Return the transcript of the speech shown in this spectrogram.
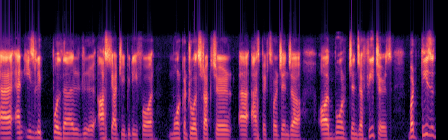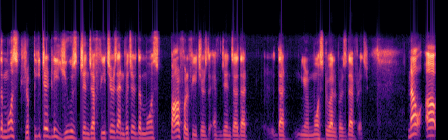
uh, and easily pull the uh, ask ChatGPT for more control structure aspects for Jinja or more Jinja features. But these are the most repeatedly used Jinja features and which are the most powerful features of Jinja that that you know most developers leverage. Now, uh,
